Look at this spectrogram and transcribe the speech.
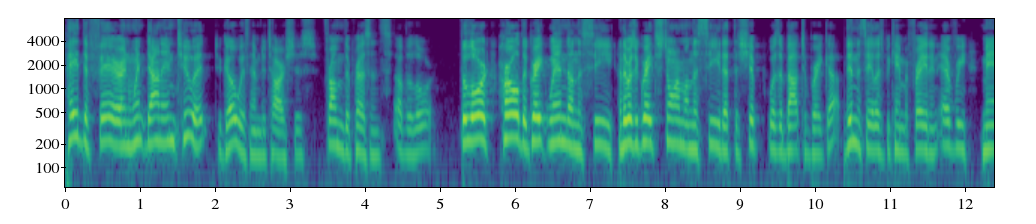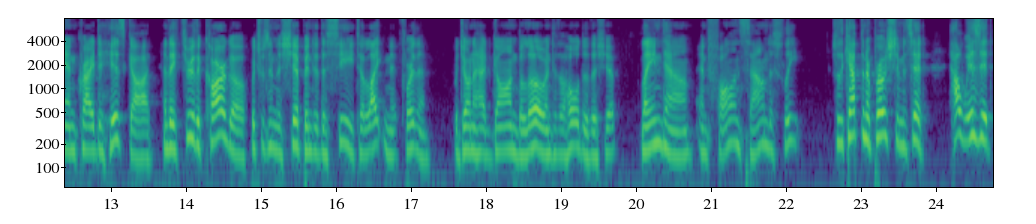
paid the fare, and went down into it to go with him to Tarshish from the presence of the Lord. The Lord hurled a great wind on the sea, and there was a great storm on the sea that the ship was about to break up. Then the sailors became afraid, and every man cried to his God, and they threw the cargo which was in the ship into the sea to lighten it for them. But Jonah had gone below into the hold of the ship, lain down, and fallen sound asleep. So the captain approached him and said, How is it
